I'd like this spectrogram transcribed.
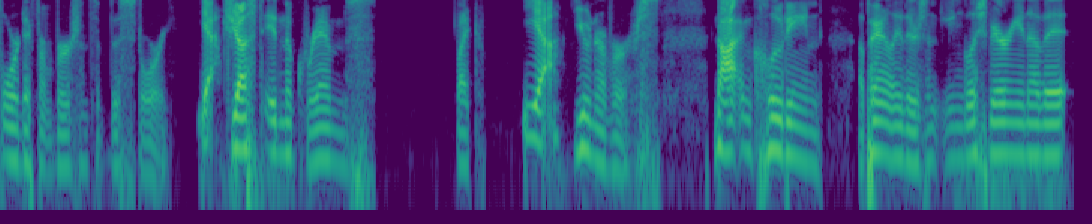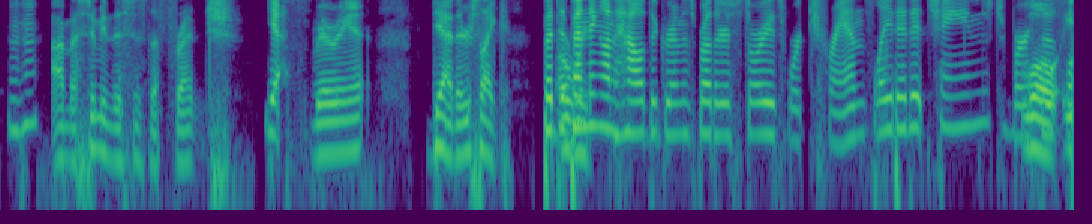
four different versions of this story Yeah. just in the grimm's like Yeah. universe not including apparently there's an english variant of it Mhm. i'm assuming this is the french Yes. variant yeah there's like But we- depending on how the Grimm's brothers stories were translated, it changed versus well yeah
